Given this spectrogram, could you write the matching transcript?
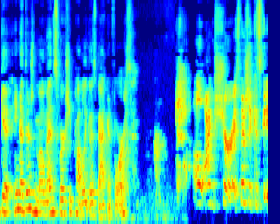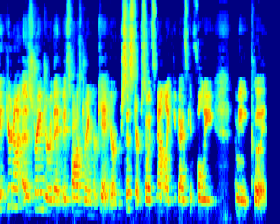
get you know there's moments where she probably goes back and forth. Oh, I'm sure, especially because you're not a stranger that is fostering her kid. You're her sister, so it's not like you guys can fully. I mean, you could,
